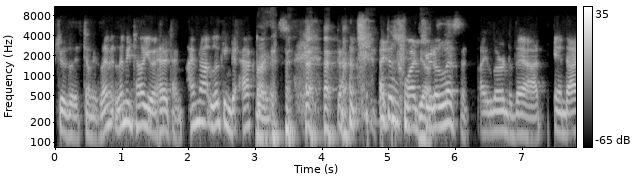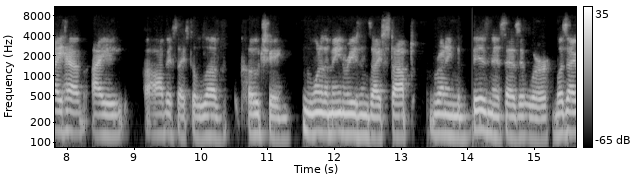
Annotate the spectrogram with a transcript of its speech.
she was tell me, let me, let me tell you ahead of time, I'm not looking to act right. on this. I just want yeah. you to listen. I learned that. And I have, I obviously, I still love coaching. One of the main reasons I stopped running the business as it were was I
